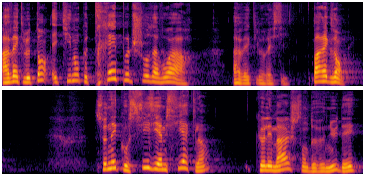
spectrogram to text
avec le temps et qui n'ont que très peu de choses à voir avec le récit. Par exemple, ce n'est qu'au VIe siècle hein, que les mages sont devenus des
